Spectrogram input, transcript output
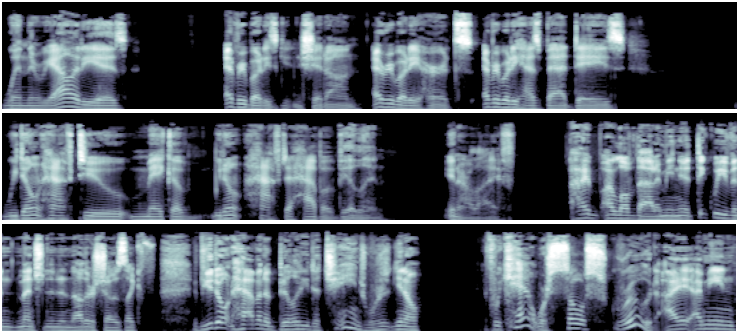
when the reality is everybody's getting shit on everybody hurts everybody has bad days we don't have to make a we don't have to have a villain in our life I, I love that. I mean, I think we even mentioned it in other shows. Like, if, if you don't have an ability to change, we're, you know, if we can't, we're so screwed. I, I mean,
